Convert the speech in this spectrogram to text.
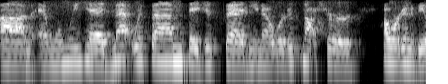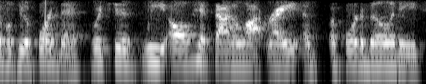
Um, and when we had met with them, they just said, you know, we're just not sure how we're going to be able to afford this, which is we all hit that a lot, right? Affordability.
